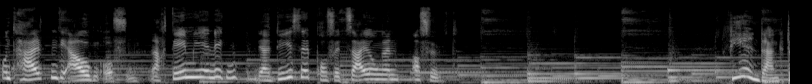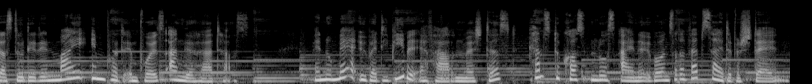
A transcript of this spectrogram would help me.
und halten die Augen offen nach demjenigen, der diese Prophezeiungen erfüllt. Vielen Dank, dass du dir den My Input Impuls angehört hast. Wenn du mehr über die Bibel erfahren möchtest, kannst du kostenlos eine über unsere Webseite bestellen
